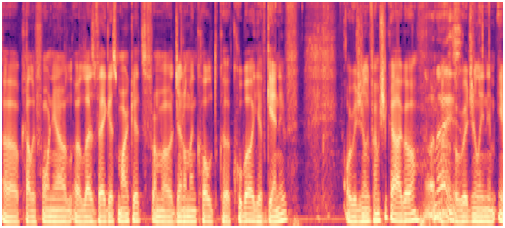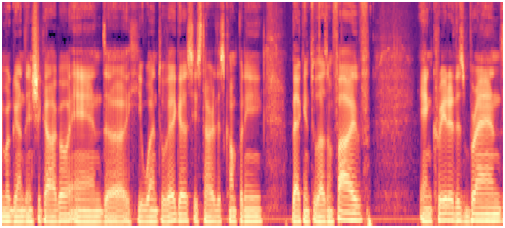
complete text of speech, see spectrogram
uh, California, uh, Las Vegas market from a gentleman called Kuba Jewgieniew, originally from Chicago. Oh, nice. Uh, originally an immigrant in Chicago, and uh, he went to Vegas. He started this company back in 2005. And created this brand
